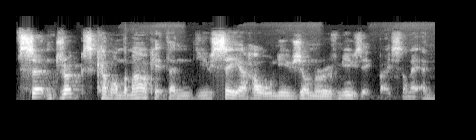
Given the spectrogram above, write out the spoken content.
certain drugs come on the market, then you see a whole new genre of music based on it. And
